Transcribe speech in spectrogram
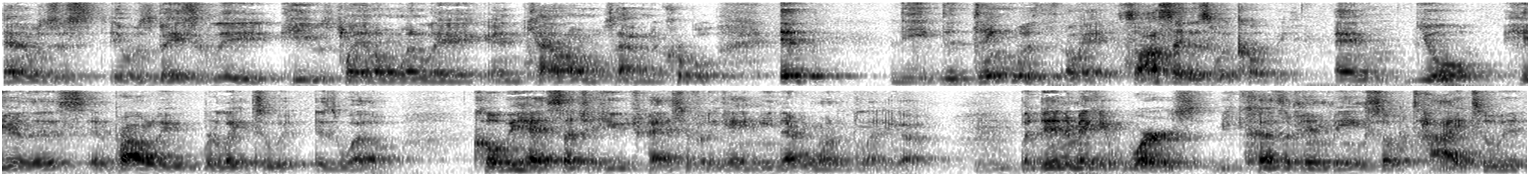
And it was just, it was basically he was playing on one leg and kind of almost having to cripple. It the the thing with okay, so I'll say this with Kobe, and you'll hear this and probably relate to it as well. Kobe had such a huge passion for the game, he never wanted to let it go. Mm-hmm. But then to make it worse, because of him being so tied to it,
